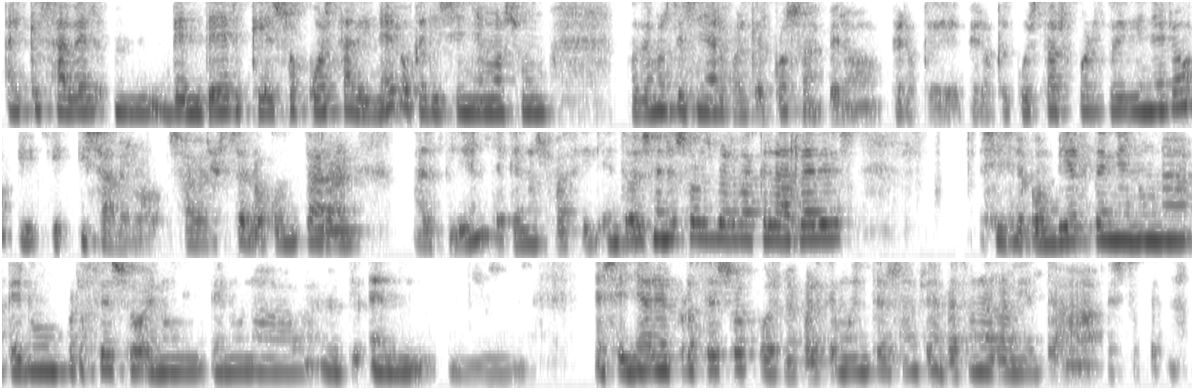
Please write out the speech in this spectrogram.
hay que saber mm, vender que eso cuesta dinero, que diseñemos un, podemos diseñar cualquier cosa, pero, pero, que, pero que cuesta esfuerzo y dinero y, saberlo, sabérselo contar al, al, cliente, que no es fácil. Entonces, en eso es verdad que las redes, si se convierten en, una, en un proceso, en, un, en una. En, enseñar el proceso, pues me parece muy interesante, me parece una herramienta estupenda.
